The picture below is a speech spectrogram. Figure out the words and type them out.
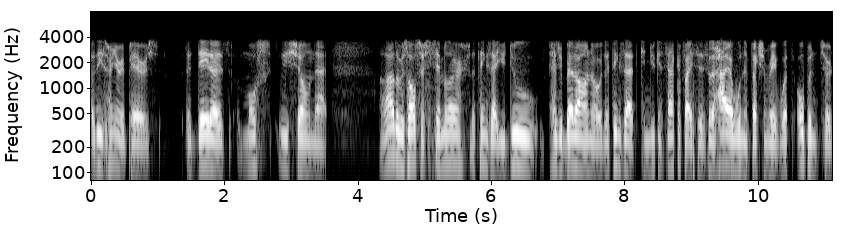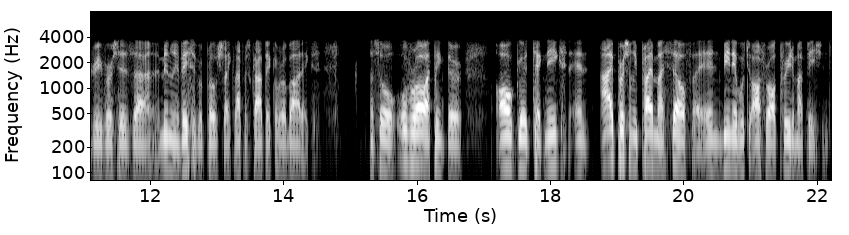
of these hernia repairs, the data has mostly shown that a lot of the results are similar. The things that you do hedge your bet on, or the things that can you can sacrifice, is the higher wound infection rate with open surgery versus uh, a minimally invasive approach like laparoscopic or robotics. So overall, I think they're all good techniques, and I personally pride myself in being able to offer all three to my patients.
